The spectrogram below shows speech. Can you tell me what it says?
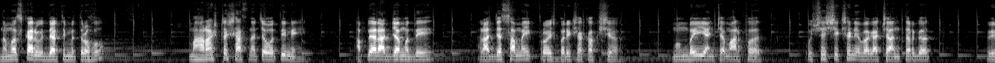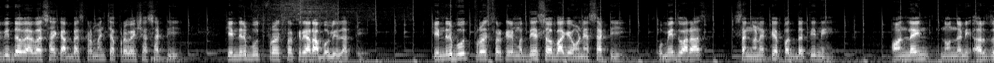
नमस्कार विद्यार्थी मित्र हो. महाराष्ट्र शासनाच्या वतीने आपल्या राज्यामध्ये राज्य सामायिक प्रवेश परीक्षा कक्ष मुंबई यांच्यामार्फत उच्च शिक्षण विभागाच्या अंतर्गत विविध व्यावसायिक अभ्यासक्रमांच्या प्रवेशासाठी केंद्रीभूत प्रवेश प्रक्रिया राबवली जाते. केंद्रीभूत प्रवेश प्रक्रियेमध्ये सहभागी होण्यासाठी उमेदवारास संगणकीय पद्धतीने ऑनलाईन नोंदणी अर्ज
